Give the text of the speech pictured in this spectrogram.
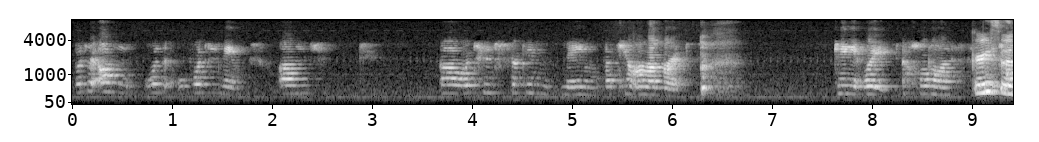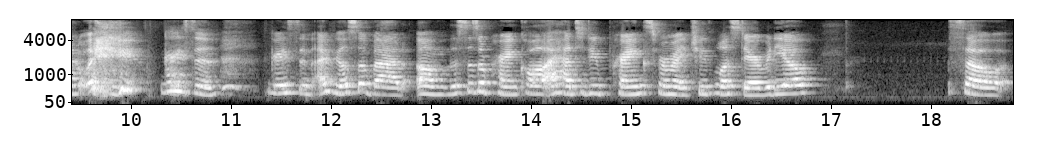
What's it? Um, what, what's his name? Um, uh, what's his freaking name? I can't remember it. Dang it! Wait, hold on. Grayson, wait. Grayson. Grayson, I feel so bad. Um, this is a prank call. I had to do pranks for my Truth Plus Dare video. So,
